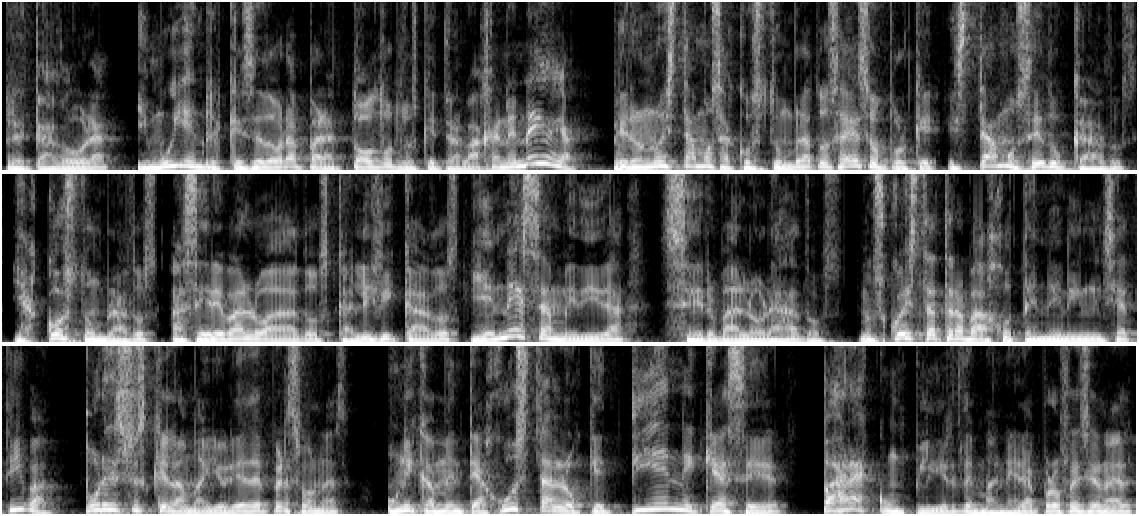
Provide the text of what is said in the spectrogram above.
retadora y muy enriquecedora para todos los que trabajan en ella. Pero no estamos acostumbrados a eso porque estamos educados y acostumbrados a ser evaluados, calificados y en esa medida ser valorados. Nos cuesta trabajo tener iniciativa. Por eso es que la mayoría de personas únicamente ajusta lo que tiene que hacer para cumplir de manera profesional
